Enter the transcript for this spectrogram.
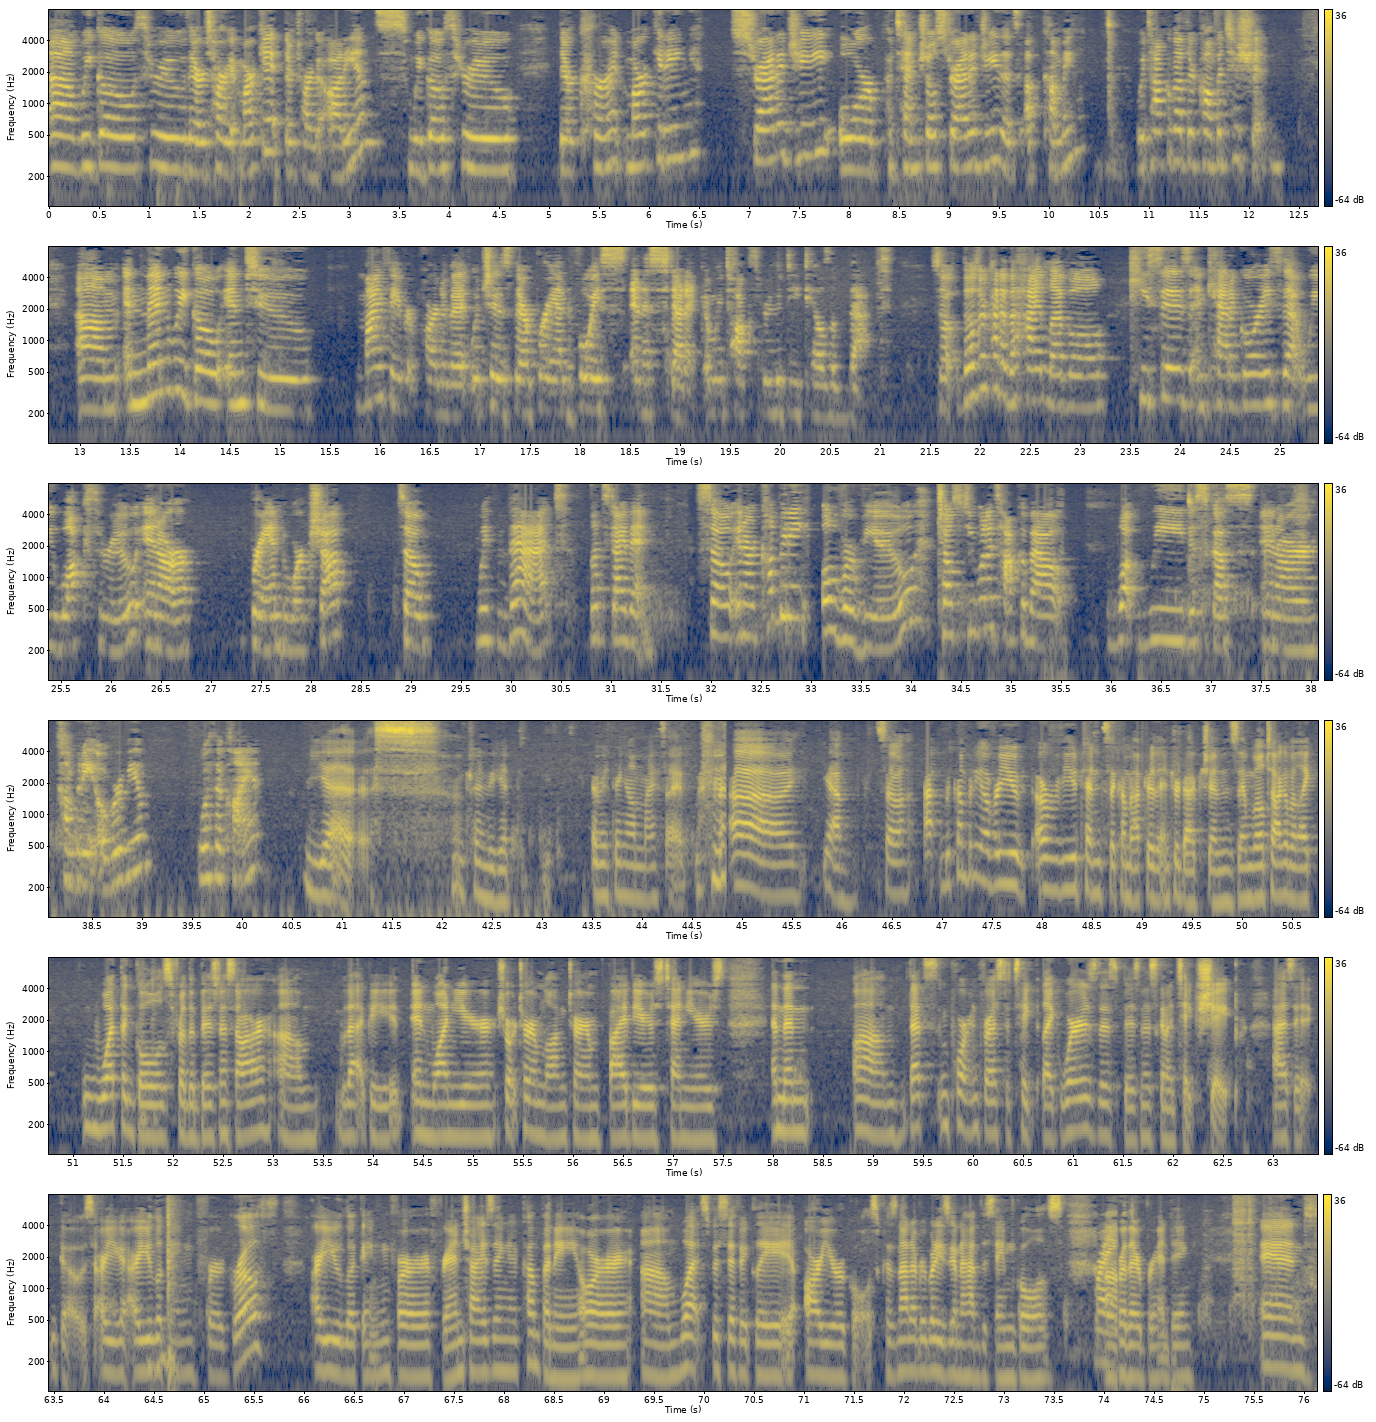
Uh, we go through their target market, their target audience. We go through their current marketing strategy or potential strategy that's upcoming. We talk about their competition. Um, and then we go into my favorite part of it, which is their brand voice and aesthetic. And we talk through the details of that. So, those are kind of the high level pieces and categories that we walk through in our brand workshop. So, with that, let's dive in. So, in our company overview, Chelsea, do you want to talk about what we discuss in our company overview with a client? Yes. I'm trying to get everything on my side. uh, yeah. So, uh, the company overview overview tends to come after the introductions, and we'll talk about like what the goals for the business are. Um, would that be in one year, short term, long term, five years, 10 years? And then um, that's important for us to take like where is this business going to take shape as it goes? Are you are you looking for growth? Are you looking for franchising a company? Or um, what specifically are your goals? Because not everybody's going to have the same goals right. uh, for their branding. And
